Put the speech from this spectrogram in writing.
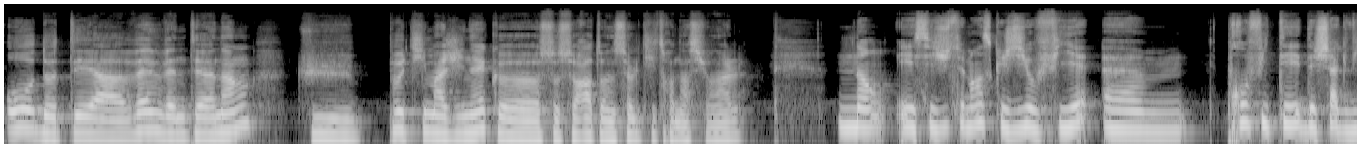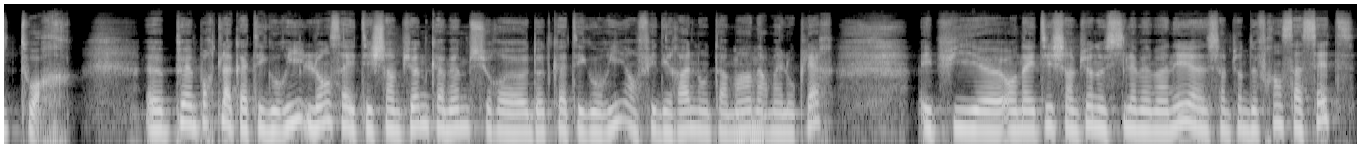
haut de tes 20-21 ans, tu peux t'imaginer que ce sera ton seul titre national? Non, et c'est justement ce que je dis aux filles, euh, profitez de chaque victoire. Euh, peu importe la catégorie, Lens a été championne quand même sur euh, d'autres catégories, en fédéral notamment, en mhm. Armel Auclair. Et puis on a été championne aussi la même année, championne de France à 7.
